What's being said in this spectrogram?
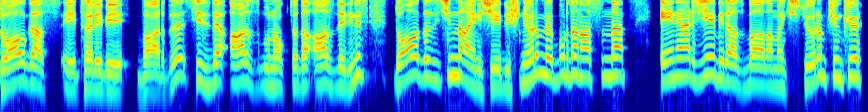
doğalgaz e, talebi vardı. Siz de arz bu noktada az dediniz. Doğalgaz için de aynı şeyi düşünüyorum ve buradan aslında enerjiye biraz bağlamak istiyorum. Çünkü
